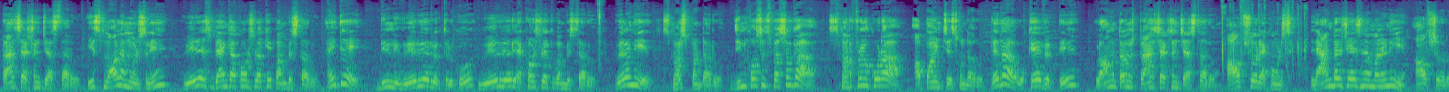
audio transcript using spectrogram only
ట్రాన్సాక్షన్ చేస్తారు. ఈ స్మాల్ అమౌంట్స్ని వేరియస్ బ్యాంక్ అకౌంట్స్లోకి పంపిస్తారు. అయితే దీనిని వేరు వ్యక్తులకు వేరు వేరు అకౌంట్స్లోకి పంపిస్తారు. వీళ్ళని స్మర్ఫ్ అంటారు. దీనికోసం స్పెషల్గా స్మర్ఫ్లను కూడా అపాయింట్ చేసుకుంటారు. లేదా ఒకే వ్యక్తి లాంగ్ టర్మ్ ట్రాన్సాక్షన్ చేస్తారు. ఆఫ్ షోర్ అకౌంట్స్ ల్యాండర్ చేసిన మనీని ఆఫ్ షోర్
